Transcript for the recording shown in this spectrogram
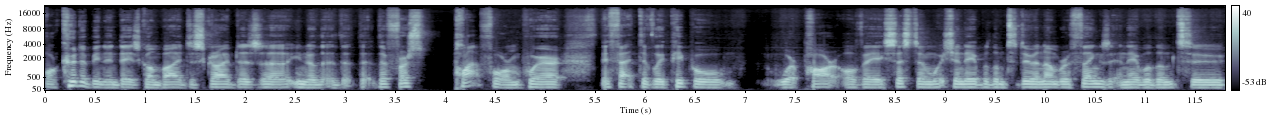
or could have been in days gone by, described as uh, you know the, the the first platform where effectively people were part of a system which enabled them to do a number of things. It enabled them to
